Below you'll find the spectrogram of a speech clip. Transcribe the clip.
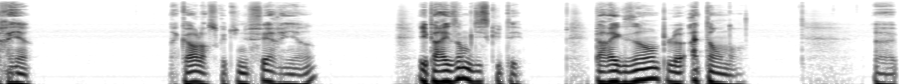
rien. D'accord? Lorsque tu ne fais rien. Et par exemple, discuter. Par exemple, attendre. Euh,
